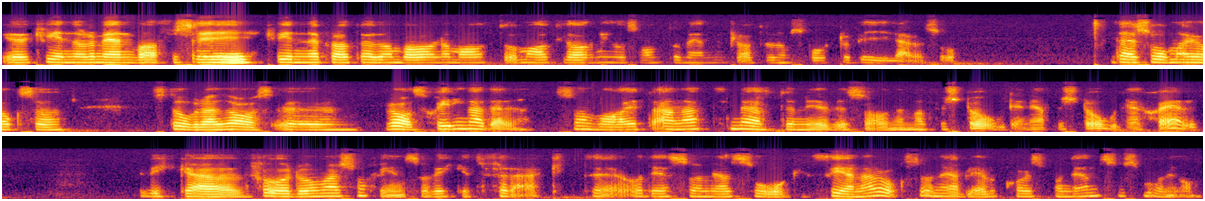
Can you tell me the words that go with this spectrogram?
Eh, kvinnor och män var för sig. Kvinnor pratade om barn och mat och matlagning och sånt och männen pratade om sport och bilar och så. Där såg man ju också stora ras, äh, rasskillnader som var ett annat möte med USA när man förstod det, när jag förstod det själv vilka fördomar som finns och vilket förakt. Eh, och det som jag såg senare också när jag blev korrespondent så småningom.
